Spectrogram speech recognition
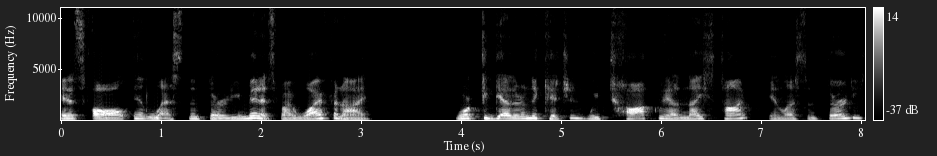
and it's all in less than 30 minutes. My wife and I worked together in the kitchen. We talked, we had a nice time. In less than 30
